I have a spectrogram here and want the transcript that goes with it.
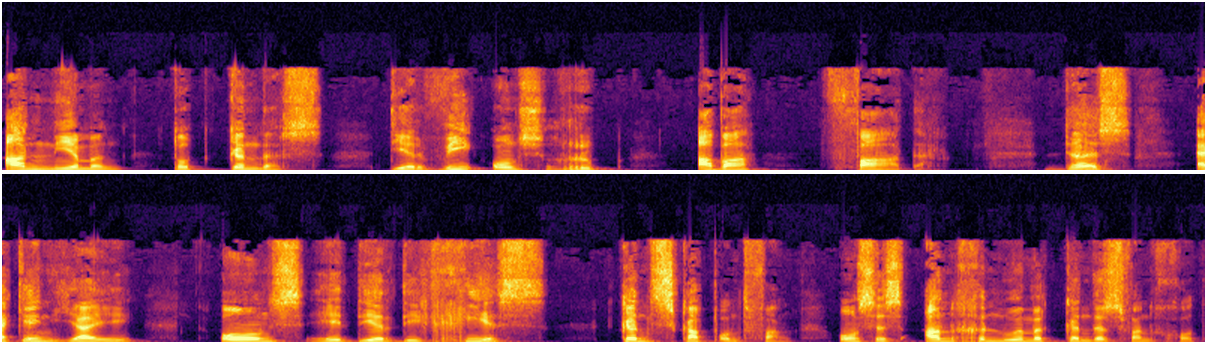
aanneming tot kinders deur wie ons roep Abba Vader dus ek en jy ons het deur die gees kindskap ontvang ons is aangenome kinders van God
